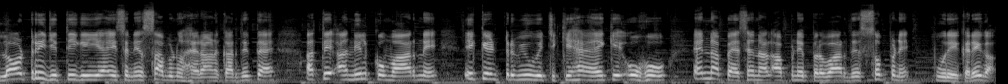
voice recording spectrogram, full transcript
ਲਾਟਰੀ ਜਿੱਤੀ ਗਈ ਹੈ, ਇਸ ਨੇ ਸਭ ਨੂੰ ਹੈਰਾਨ ਕਰ ਦਿੱਤਾ ਹੈ ਅਤੇ ਅਨਿਲ ਕੁਮਾਰ ਨੇ ਇੱਕ ਇੰਟਰਵਿਊ ਵਿੱਚ ਕਿਹਾ ਹੈ ਕਿ ਉਹ ਇਹਨਾਂ ਪੈਸੇ ਨਾਲ ਆਪਣੇ ਪਰਿਵਾਰ ਦੇ ਸੁਪਨੇ ਪੂਰੇ ਕਰੇਗਾ।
